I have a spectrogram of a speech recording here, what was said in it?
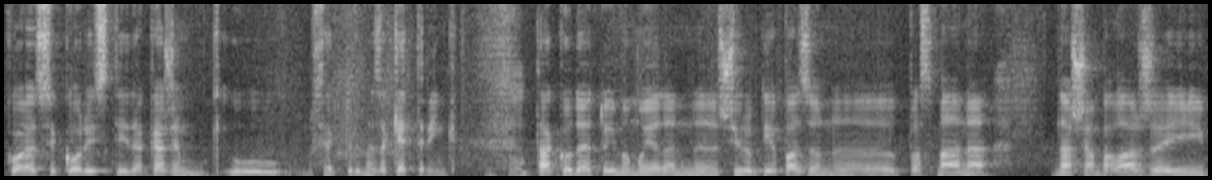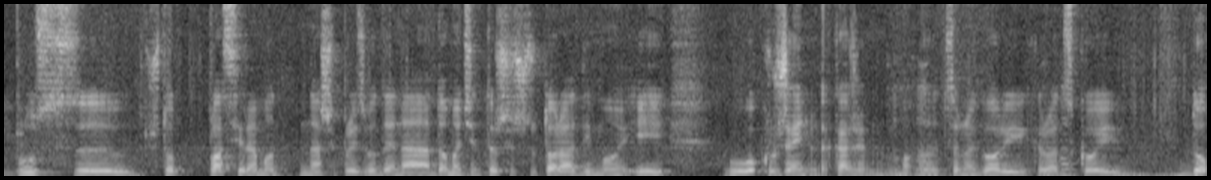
koja se koristi, da kažem, u sektorima za catering. Mhm. Tako da, eto, imamo jedan širok dijapazon plasmana naše ambalaže i plus e, što plasiramo naše proizvode na domaćem tržištu, to radimo i u okruženju, da kažem, Crnoj Gori, Hrvatskoj. Do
